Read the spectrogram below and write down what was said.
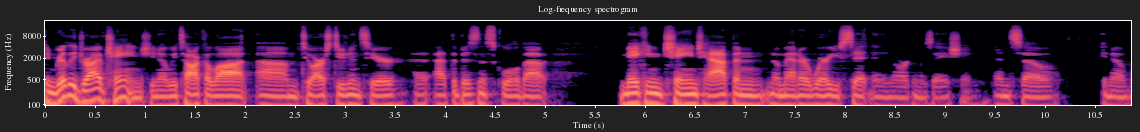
can really drive change. You know, we talk a lot um, to our students here at, at, the business school about making change happen no matter where you sit in an organization. And so, you know,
